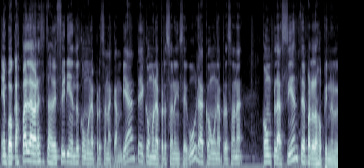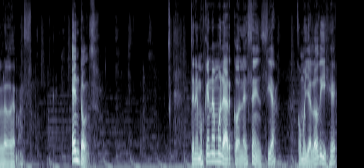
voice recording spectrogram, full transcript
en pocas palabras, te estás definiendo como una persona cambiante, como una persona insegura, como una persona complaciente para las opiniones de los demás. Entonces, tenemos que enamorar con la esencia, como ya lo dije,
